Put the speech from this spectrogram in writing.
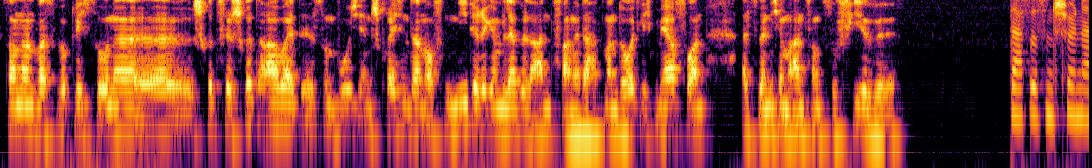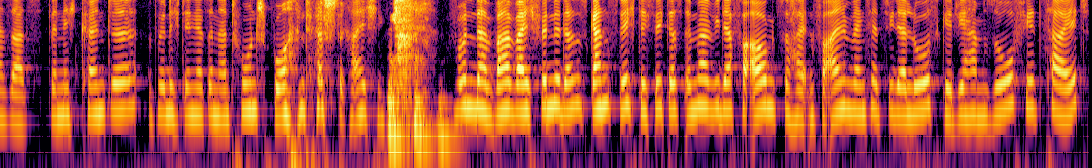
sondern was wirklich so eine äh, Schritt-für-Schritt-Arbeit ist und wo ich entsprechend dann auf niedrigem Level anfange. Da hat man deutlich mehr von, als wenn ich am Anfang zu viel will. Das ist ein schöner Satz. Wenn ich könnte, würde ich den jetzt in der Tonspur unterstreichen. Wunderbar, weil ich finde, das ist ganz wichtig, sich das immer wieder vor Augen zu halten. Vor allem, wenn es jetzt wieder losgeht. Wir haben so viel Zeit.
